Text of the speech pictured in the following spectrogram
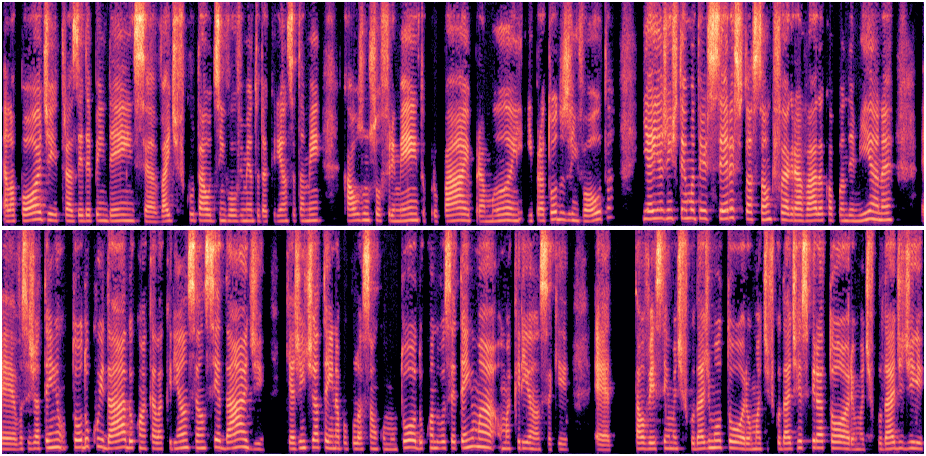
ela pode trazer dependência, vai dificultar o desenvolvimento da criança também, causa um sofrimento para o pai, para a mãe e para todos em volta. E aí a gente tem uma terceira situação que foi agravada com a pandemia, né? É, você já tem todo o cuidado com aquela criança, a ansiedade que a gente já tem na população como um todo, quando você tem uma, uma criança que é, talvez tenha uma dificuldade motora, uma dificuldade respiratória, uma dificuldade de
